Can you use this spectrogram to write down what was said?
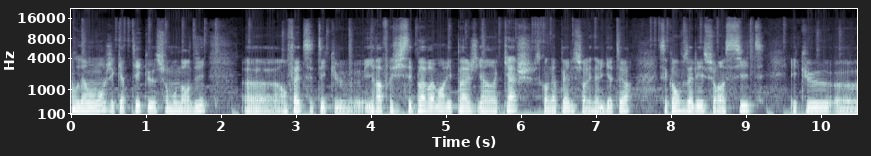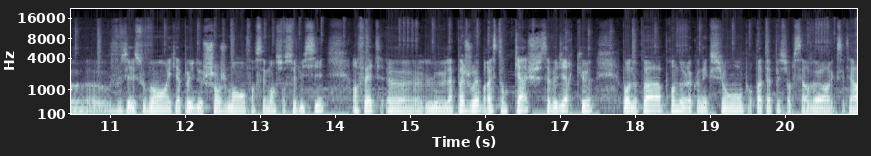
bout d'un moment, j'ai capté que sur mon ordi, euh, en fait, c'était que il rafraîchissait pas vraiment les pages. Il y a un cache, ce qu'on appelle sur les navigateurs. C'est quand vous allez sur un site et que euh, vous y allez souvent et qu'il n'y a pas eu de changement forcément sur celui-ci. En fait, euh, la page web reste en cache. Ça veut dire que pour ne pas prendre la connexion, pour pas taper sur le serveur, etc.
